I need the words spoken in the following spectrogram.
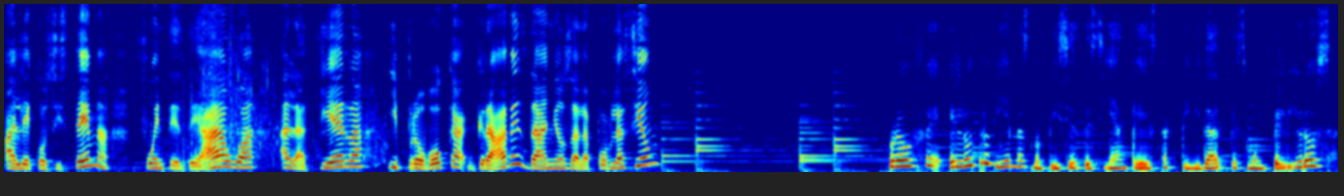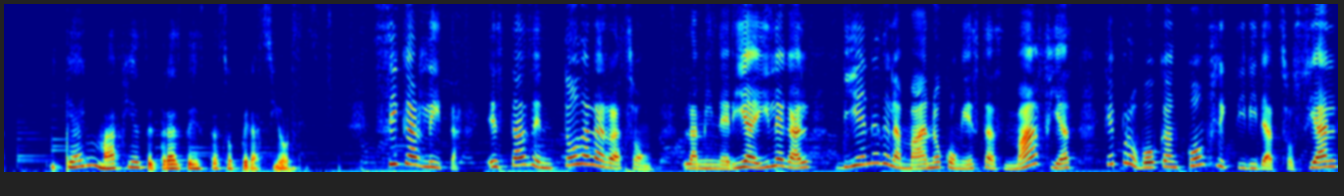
al ecosistema, fuentes de agua, a la tierra y provoca graves daños a la población. Profe, el otro día en las noticias decían que esta actividad es muy peligrosa y que hay mafias detrás de estas operaciones. Sí, Carlita, estás en toda la razón. La minería ilegal viene de la mano con estas mafias que provocan conflictividad social,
